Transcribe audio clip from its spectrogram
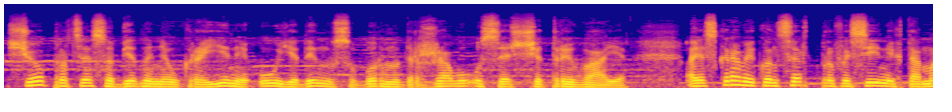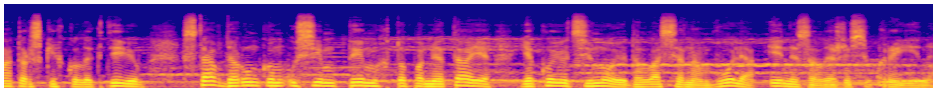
що процес об'єднання України у єдину соборну державу усе ще триває. А яскравий концерт професійних та аматорських колективів став дарунком усім тим, хто пам'ятає, якою ціною далася нам воля і незалежність України.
